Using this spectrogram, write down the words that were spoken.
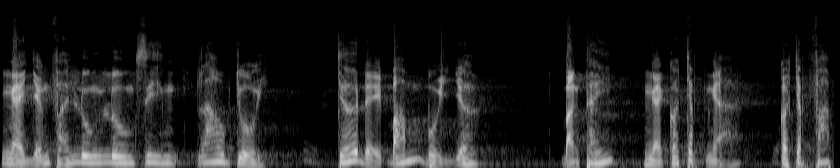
Ngài vẫn phải luôn luôn xiên, lau chùi, chớ để bám bụi dơ. Bạn thấy, ngài có chấp ngã, có chấp pháp.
